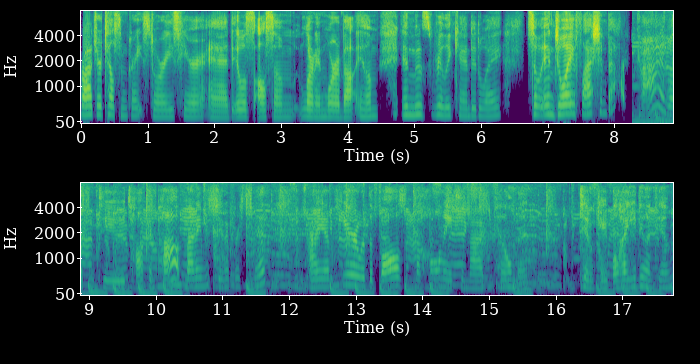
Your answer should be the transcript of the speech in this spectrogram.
Roger tells some great stories here, and it was awesome learning more about him in this really candid way. So enjoy flashing back. Hi, welcome to Talk'n Pop. My name is Jennifer Smith. I am here with the balls of Mahoney to my Pillman, Tim Capel. How you doing, Tim?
